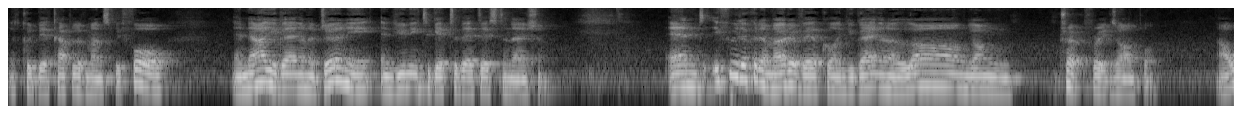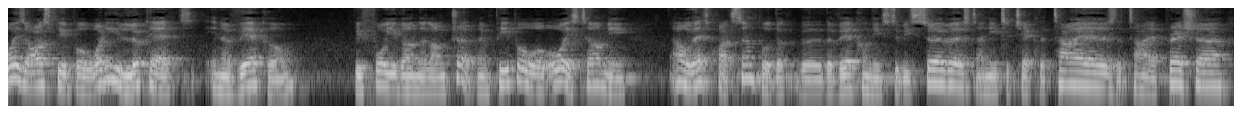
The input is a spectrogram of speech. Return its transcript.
It could be a couple of months before, and now you're going on a journey and you need to get to that destination. And if we look at a motor vehicle and you're going on a long, long trip, for example, I always ask people, what do you look at in a vehicle before you go on the long trip. And people will always tell me, oh, that's quite simple. The, the, the vehicle needs to be serviced. I need to check the tires, the tire pressure.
